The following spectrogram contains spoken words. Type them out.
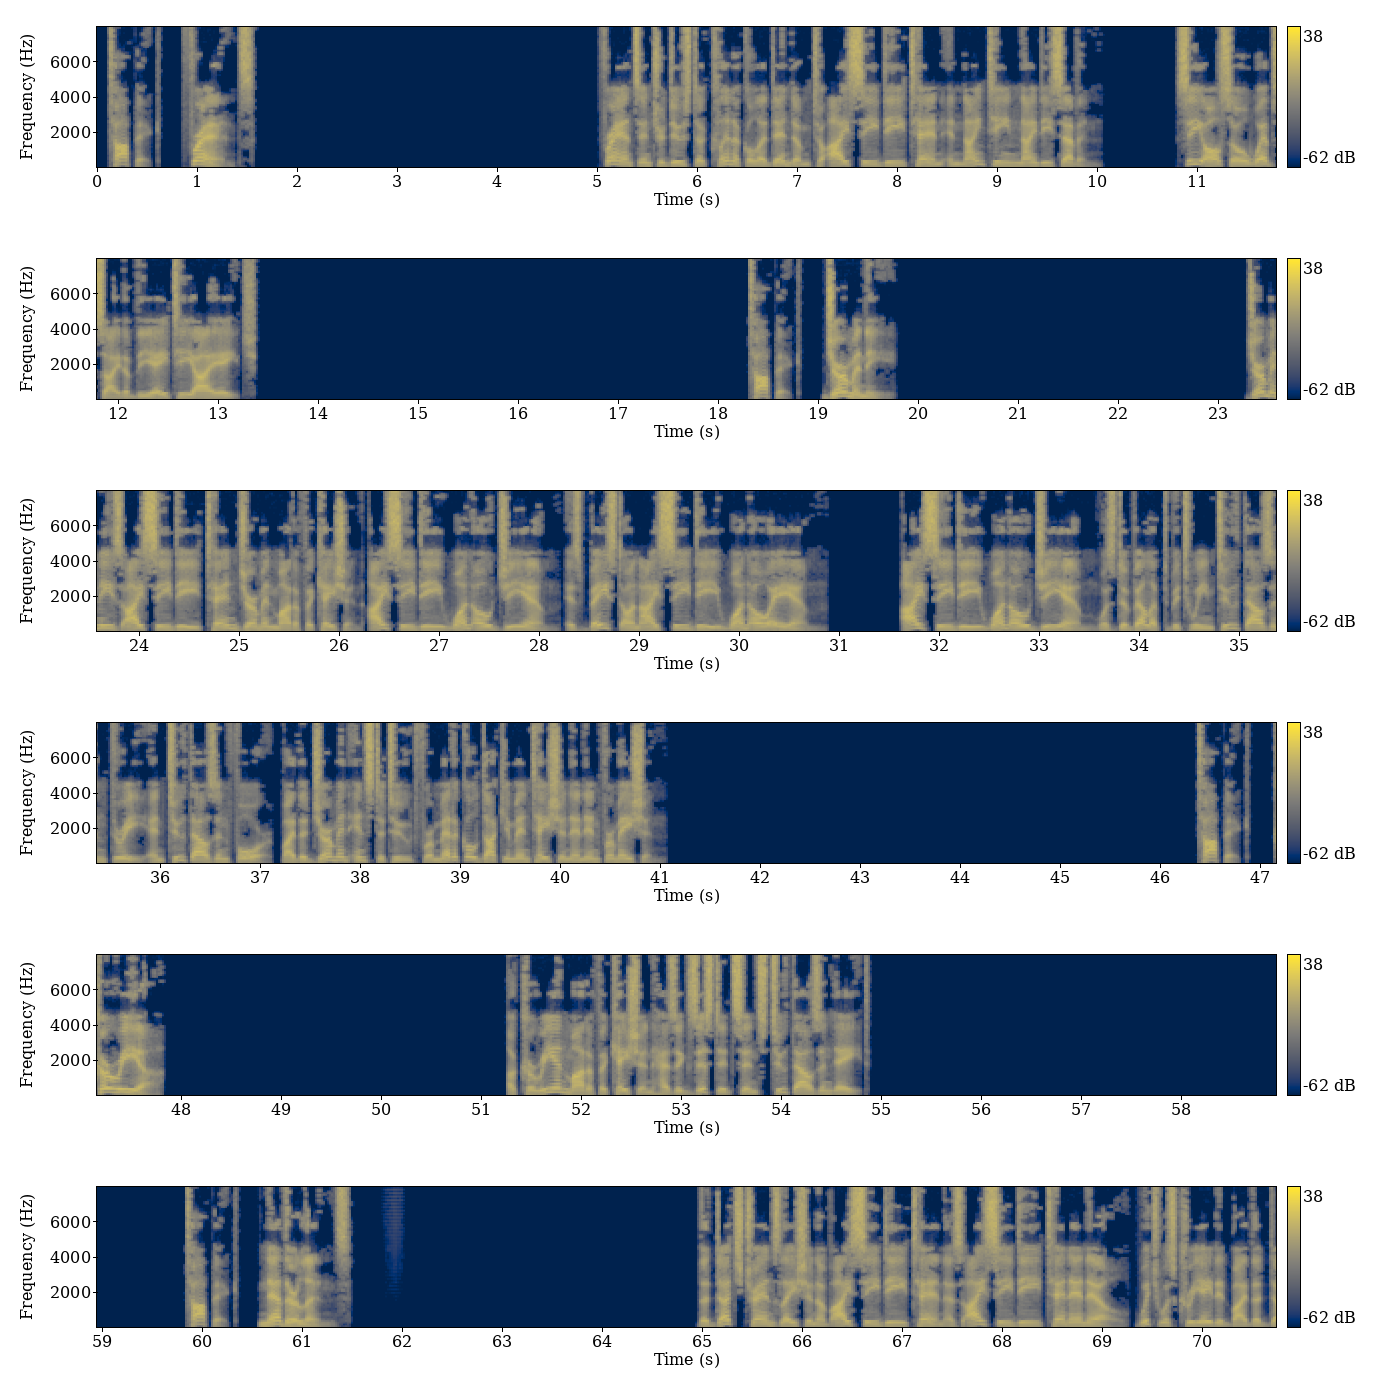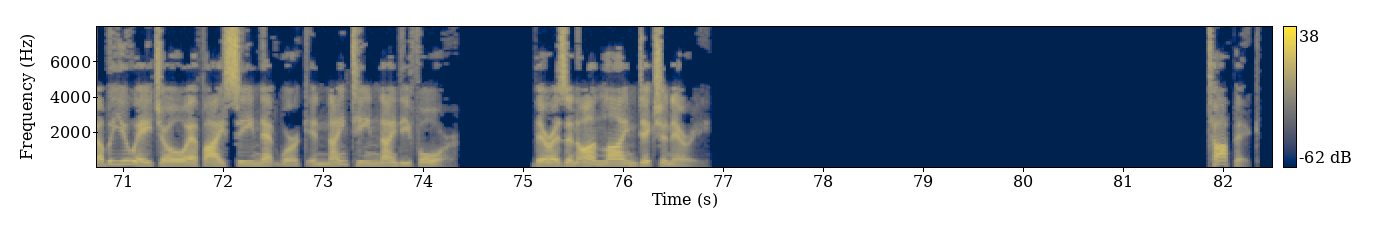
Topic: France France introduced a clinical addendum to ICD-10 in 1997. See also website of the ATIH. Topic: Germany. Germany's ICD-10 German modification ICD-10GM is based on ICD-10AM. ICD-10GM was developed between 2003 and 2004, by the German Institute for Medical Documentation and Information. Korea A Korean modification has existed since 2008. Netherlands The Dutch translation of ICD-10 is ICD-10-NL, which was created by the WHO-FIC network in 1994. There is an online dictionary.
